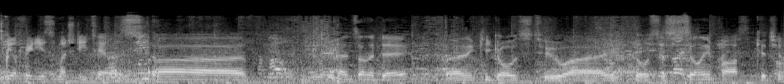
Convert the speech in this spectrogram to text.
Feel free to use as much detail as. Uh, depends on the day. But I think he goes to uh, he goes to Sicilian Pasta Kitchen.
